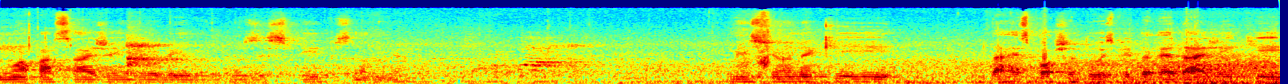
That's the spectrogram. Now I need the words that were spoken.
numa passagem do livro dos Espíritos, menciona que da resposta do Espírito da Verdade em que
